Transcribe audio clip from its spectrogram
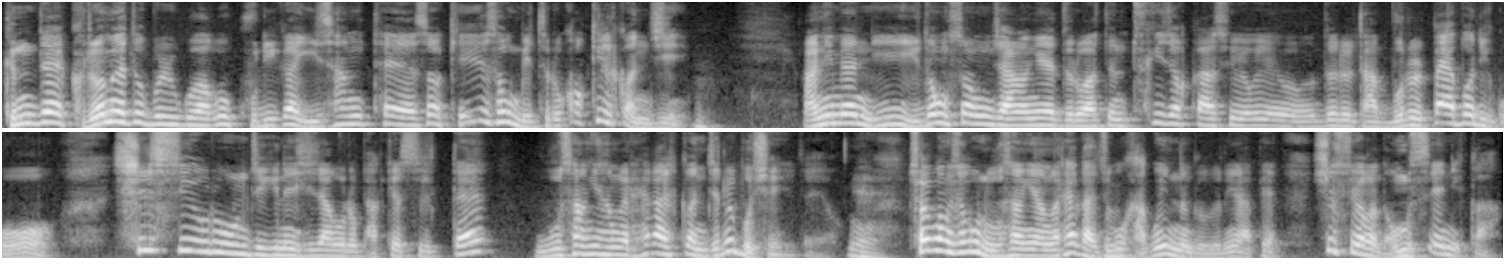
근데 그럼에도 불구하고 구리가 이 상태에서 계속 밑으로 꺾일 건지 아니면 이 유동성 장에 들어왔던 투기적 가수요들을 다 물을 빼버리고 실수요로 움직이는 시장으로 바뀌었을 때 우상향을 해갈 건지를 보셔야 돼요. 예. 철광석은 우상향을 해가지고 가고 있는 거거든요. 앞에 실수요가 너무 세니까.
